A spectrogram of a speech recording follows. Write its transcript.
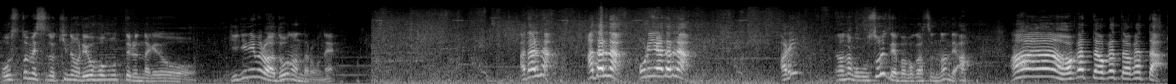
オスとメスの機能両方持ってるんだけどギギネムラはどうなんだろうね。当たるな！当たるな！俺に当たるな！あれ？あなんか遅いぞやっぱ爆発するなんで？ああー分かった分かった分かった。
